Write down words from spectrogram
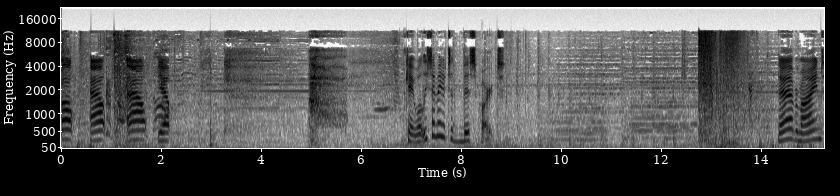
Oh, ow, ow, yep. okay, well at least I made it to this part. Never mind.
